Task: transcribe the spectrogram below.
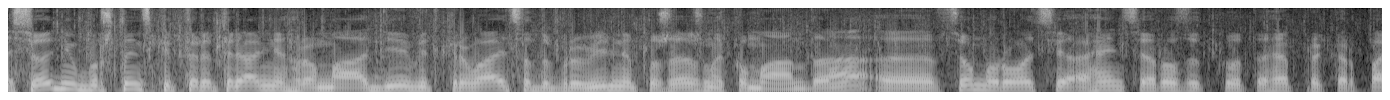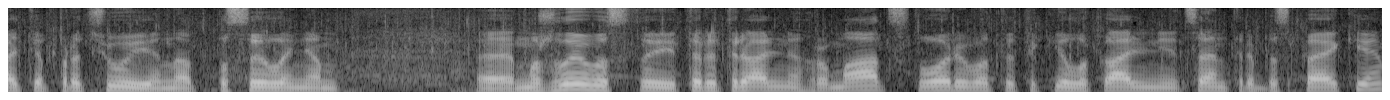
Сьогодні в Бурштинській територіальній громаді відкривається добровільна пожежна команда. Е, В цьому році Агенція розвитку ОТГ Прикарпаття працює над посиленням е, можливостей територіальних громад створювати такі локальні центри безпеки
